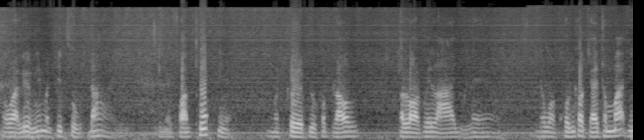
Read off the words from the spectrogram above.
เพราะว่าเรื่องนี้มันพิสูจน์ได้ในความทุกข์เนี่ย มันเกิดอยู่กับเราตลอดเวลาอยู่แล้วแล้วว่าคนเข้าใจธรรมะจ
